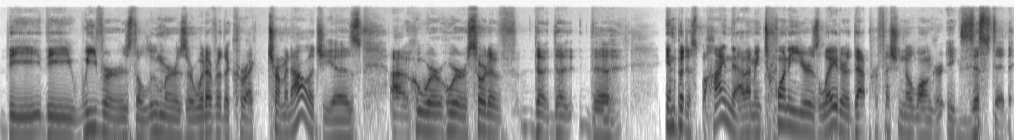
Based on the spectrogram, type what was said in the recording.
the the weavers, the loomers, or whatever the correct terminology is, uh, who were who were sort of the the the impetus behind that. I mean, 20 years later, that profession no longer existed.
